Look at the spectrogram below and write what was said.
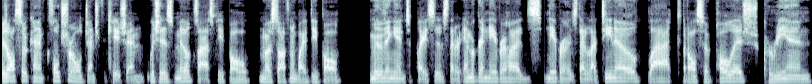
There's also kind of cultural gentrification, which is middle class people, most often white people, moving into places that are immigrant neighborhoods, neighborhoods that are Latino, Black, but also Polish, Korean.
